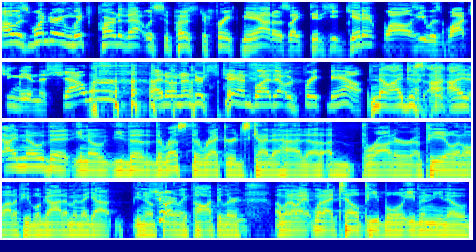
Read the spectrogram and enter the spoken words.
I was wondering which part of that was supposed to freak me out. I was like, did he get it while he was watching me in the shower? I don't understand why that would freak me out. no, I just I, I I know that you know the the rest of the records kind of had a, a broader appeal, and a lot of people got them, and they got you know Sure. fairly popular. And when I when I tell people even you know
